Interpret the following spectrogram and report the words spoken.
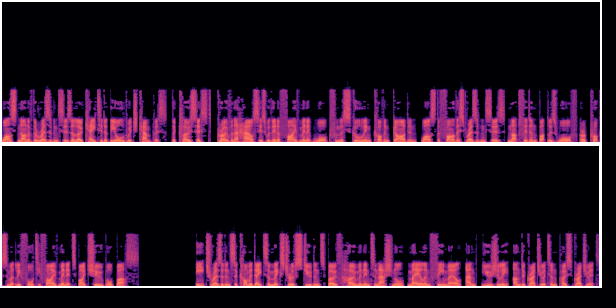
Whilst none of the residences are located at the Aldwych campus, the closest, Grosvenor House is within a five-minute walk from the school in Covent Garden, whilst the farthest residences Nutford and Butler's Wharf are approximately 45 minutes by tube or bus. Each residence accommodates a mixture of students both home and international, male and female, and, usually, undergraduate and postgraduate.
